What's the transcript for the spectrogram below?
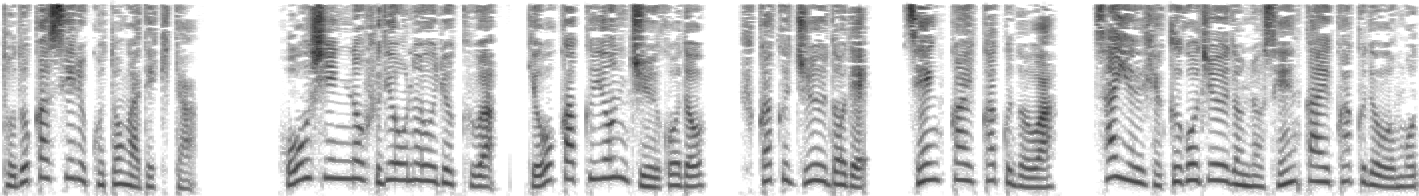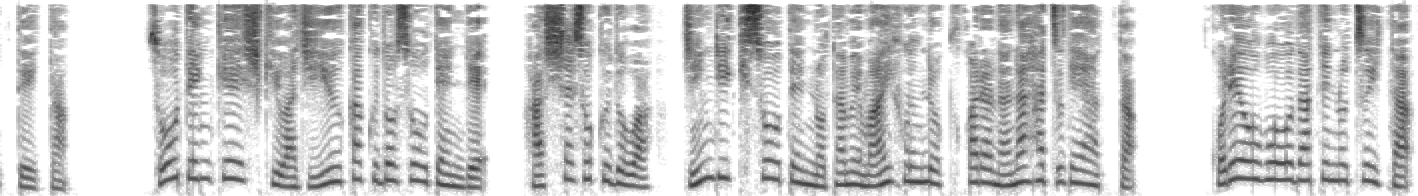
届かせることができた。方針の不行能力は行角45度、深角10度で、旋回角度は左右150度の旋回角度を持っていた。装填形式は自由角度装填で、発射速度は人力装填のため毎分6から7発であった。これを棒立てのついた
